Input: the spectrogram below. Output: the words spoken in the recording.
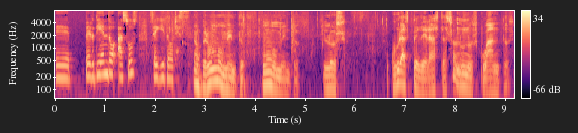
eh, perdiendo a sus seguidores. No, pero un momento, un momento. Los curas pederastas son unos cuantos,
